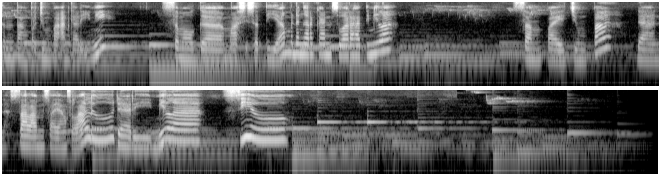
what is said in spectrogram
tentang perjumpaan kali ini. Semoga masih setia mendengarkan suara hati Mila. Sampai jumpa dan salam sayang selalu dari Mila. See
